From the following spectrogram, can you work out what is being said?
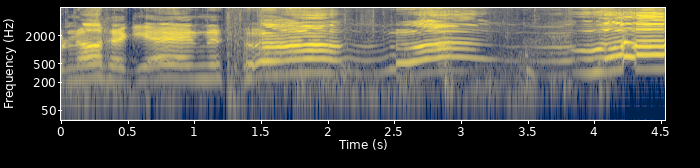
no, not again!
